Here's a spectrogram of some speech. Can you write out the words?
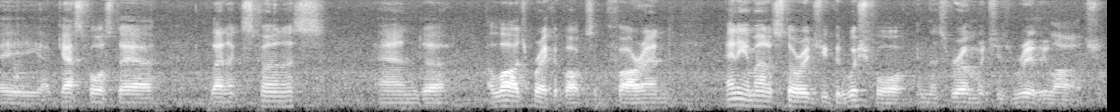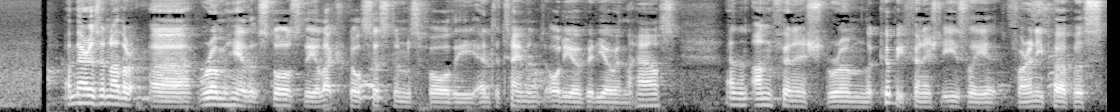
a, a gas forced air Lennox furnace and uh, a large breaker box at the far end. Any amount of storage you could wish for in this room which is really large. And there is another uh, room here that stores the electrical systems for the entertainment audio video in the house, and an unfinished room that could be finished easily for any purpose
